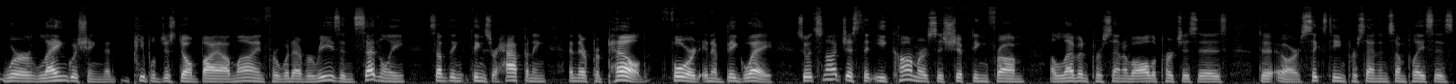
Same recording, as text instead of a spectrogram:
were languishing, that people just don't buy online for whatever reason, suddenly something things are happening and they're propelled forward in a big way. So it's not just that e-commerce is shifting from 11% of all the purchases to or 16% in some places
